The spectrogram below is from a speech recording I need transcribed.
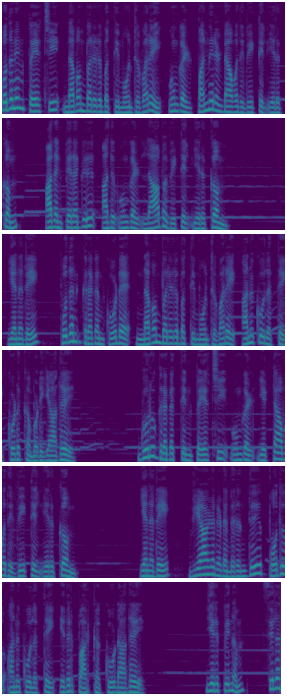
புதனின் பயிற்சி நவம்பர் இருபத்தி மூன்று வரை உங்கள் பன்னிரண்டாவது வீட்டில் இருக்கும். அதன் பிறகு அது உங்கள் லாப வீட்டில் இருக்கும். எனவே புதன் கிரகம் கூட நவம்பர் இருபத்தி மூன்று வரை அனுகூலத்தை கொடுக்க முடியாது. குரு கிரகத்தின் பெயர்ச்சி உங்கள் எட்டாவது வீட்டில் இருக்கும். எனவே வியாழனிடமிருந்து பொது அனுகூலத்தை எதிர்பார்க்கக்கூடாது இருப்பினும் சில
